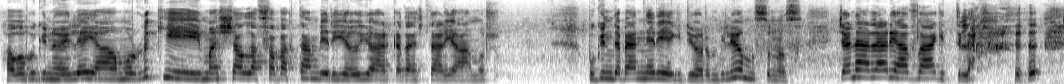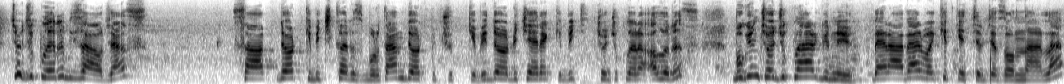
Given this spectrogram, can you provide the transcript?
Hava bugün öyle yağmurlu ki maşallah sabahtan beri yağıyor arkadaşlar yağmur. Bugün de ben nereye gidiyorum biliyor musunuz? Canerler yazlığa gittiler. Çocukları biz alacağız. Saat 4 gibi çıkarız buradan. 4.30 gibi, 4'ü çeyrek gibi çocukları alırız. Bugün çocuklar günü. Beraber vakit geçireceğiz onlarla.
